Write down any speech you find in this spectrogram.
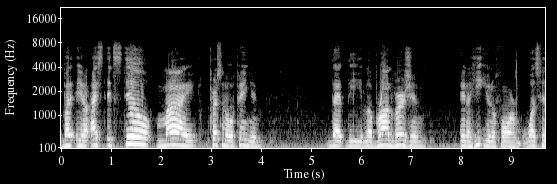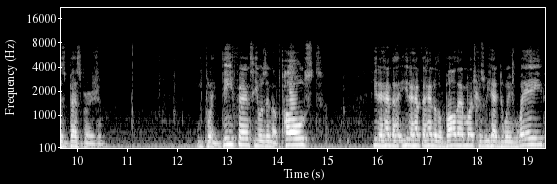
but you know, I it's still my personal opinion that the LeBron version in a Heat uniform was his best version. He played defense. He was in the post. He didn't have to. He didn't have to handle the ball that much because we had Dwyane Wade.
